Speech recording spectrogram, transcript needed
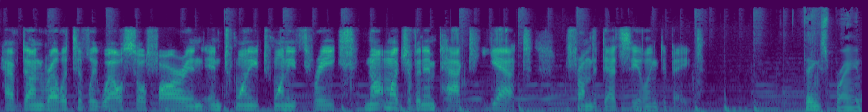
have done relatively well so far in, in 2023. Not much of an impact yet from the debt ceiling debate. Thanks, Brian.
